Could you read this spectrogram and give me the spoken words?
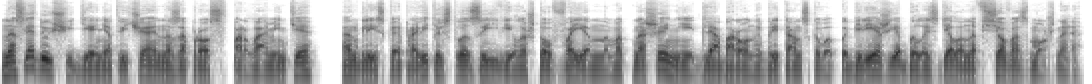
На следующий день, отвечая на запрос в парламенте, Английское правительство заявило, что в военном отношении для обороны британского побережья было сделано все возможное.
